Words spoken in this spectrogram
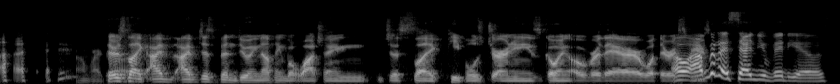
Oh my god. There's like I've I've just been doing nothing but watching just like people's journeys going over there, what they're Oh, I'm gonna send you videos.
